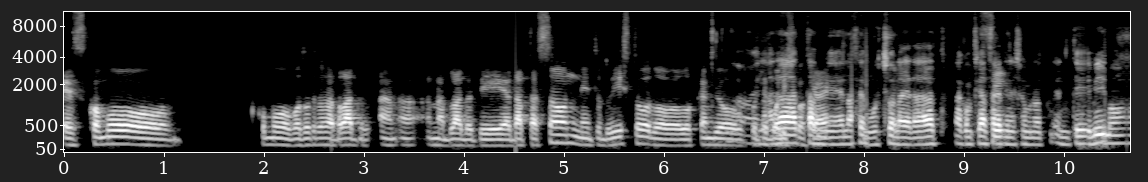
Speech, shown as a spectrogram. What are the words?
es como como vosotros hablado, han, han- hablado de adaptación en todo esto, lo, lo cambio No, la edad también hace mucho, la edad, la confianza Sí. que tienes en, ti mismo.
